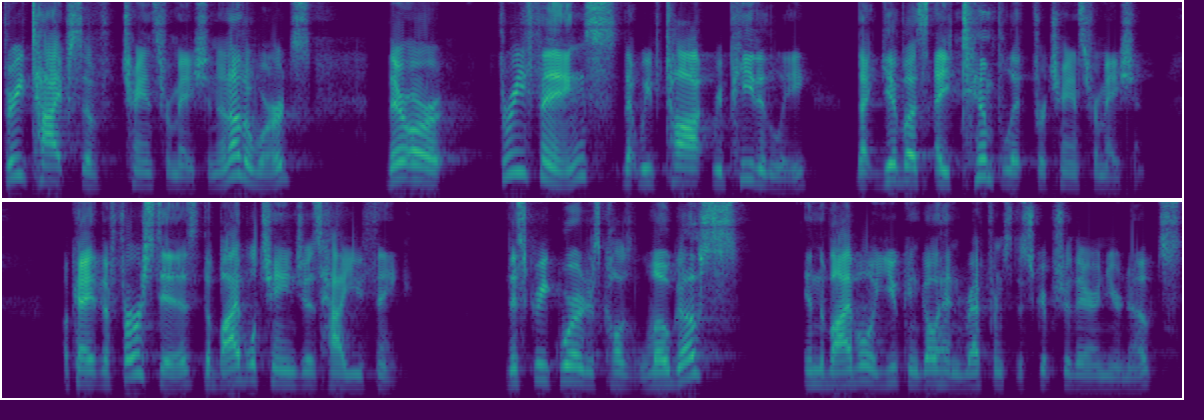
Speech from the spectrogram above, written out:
Three types of transformation. In other words, there are three things that we've taught repeatedly that give us a template for transformation. Okay, the first is the Bible changes how you think. This Greek word is called logos in the Bible. You can go ahead and reference the scripture there in your notes.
